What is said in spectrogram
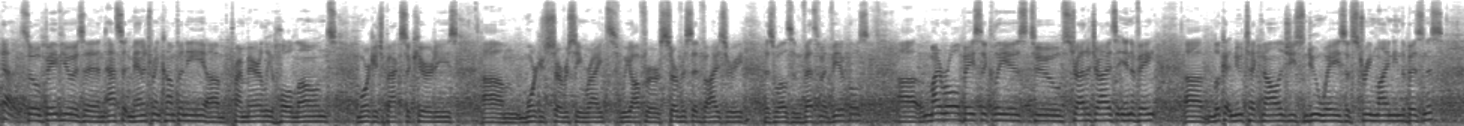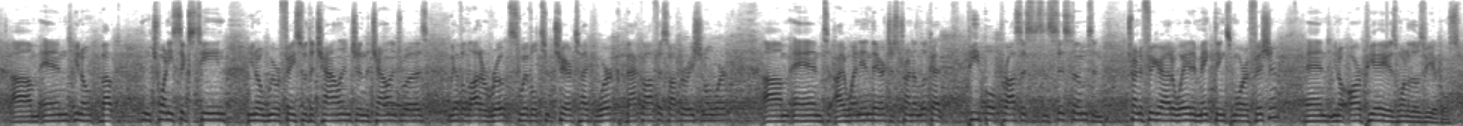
Yeah, so Bayview is an asset management company, um, primarily whole loans, mortgage-backed securities, um, mortgage servicing rights. We offer service advisory as well as investment vehicles. Uh, my role basically is to strategize, innovate, uh, look at new technologies, new ways of streamlining the business. Um, and you know, about in 2016, you know, we were faced with a challenge, and the challenge was we have a lot of rote swivel chair type work, back office operational work. Um, and I went in there just trying to look at people, processes, and systems, and trying to figure out a way to make things more efficient. And you know, RPA is one of those vehicles.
